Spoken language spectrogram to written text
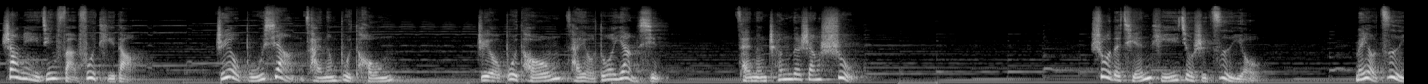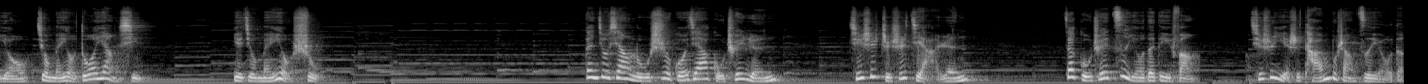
上面已经反复提到，只有不像才能不同，只有不同才有多样性，才能称得上数。数的前提就是自由，没有自由就没有多样性，也就没有数。但就像鲁氏国家鼓吹人，其实只是假人，在鼓吹自由的地方，其实也是谈不上自由的。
